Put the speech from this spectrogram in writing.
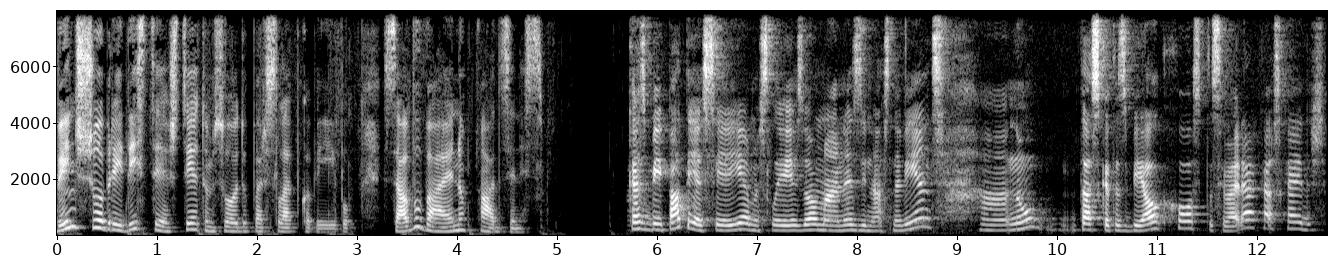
Viņš šobrīd izcieš cietumsodu par slepkavību, savu vainu atzinis. Kas bija patiesie iemesli, es domāju, nezinās neviens. Uh, nu, tas, ka tas bija alkohols, tas ir vairāk kā skaidrs.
